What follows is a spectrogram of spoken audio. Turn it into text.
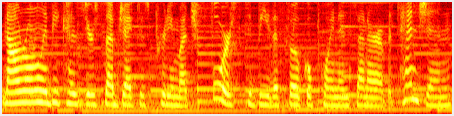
Not only because your subject is pretty much forced to be the focal point and center of attention,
